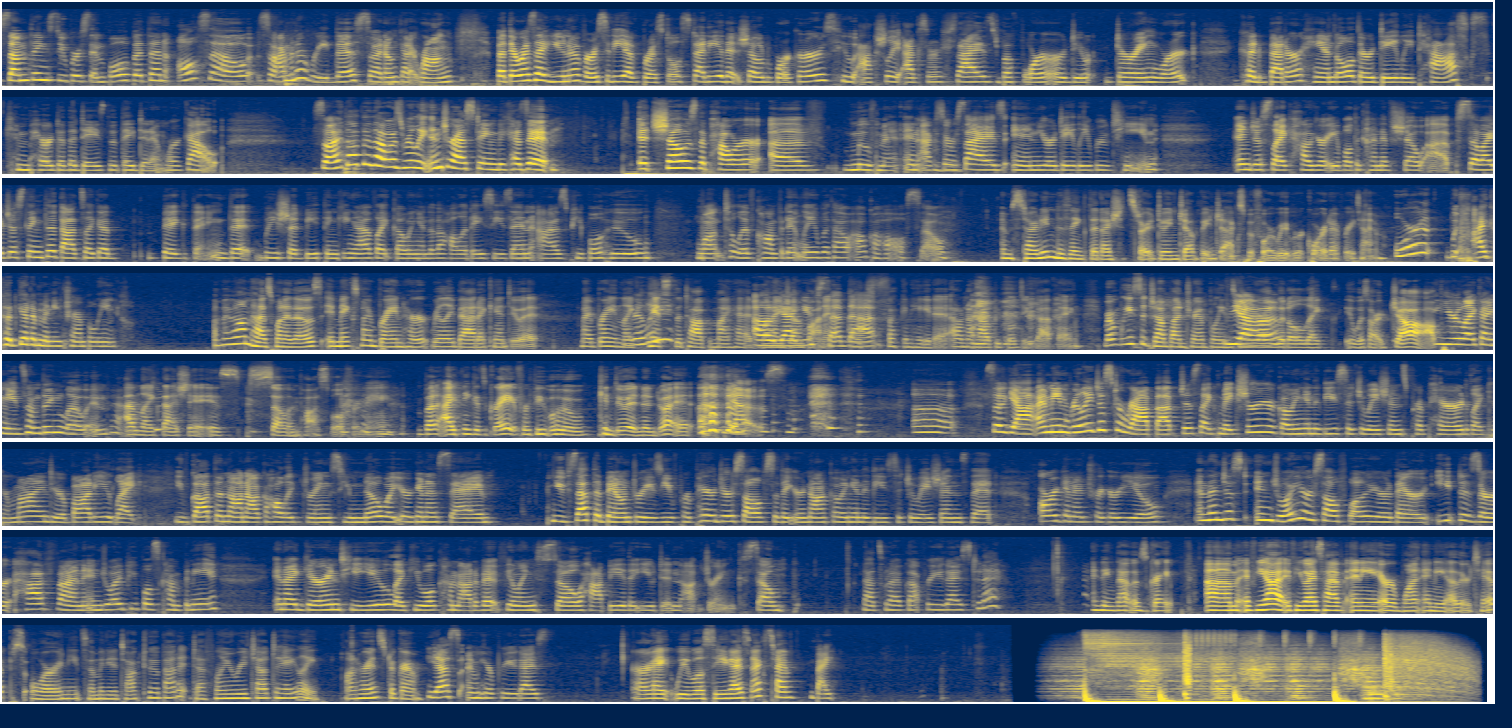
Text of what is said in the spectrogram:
something super simple, but then also, so I'm going to read this so I don't get it wrong, but there was a University of Bristol study that showed workers who actually exercised before or du- during work could better handle their daily tasks compared to the days that they didn't work out. So I thought that that was really interesting because it it shows the power of movement and mm-hmm. exercise mm-hmm. in your daily routine and just like how you're able to kind of show up. So I just think that that's like a big thing that we should be thinking of like going into the holiday season as people who want to live confidently without alcohol. So I'm starting to think that I should start doing jumping jacks before we record every time. Or I could get a mini trampoline. My mom has one of those. It makes my brain hurt really bad. I can't do it. My brain like really? hits the top of my head oh, when yeah, I jump on it. That. I fucking hate it. I don't know how people do that thing. Remember we used to jump on trampolines yeah. when we were little, like it was our job. You're like, I need something low impact. I'm like, that shit is so impossible for me. but I think it's great for people who can do it and enjoy it. yes. Uh so yeah, I mean really just to wrap up, just like make sure you're going into these situations prepared, like your mind, your body, like you've got the non-alcoholic drinks, you know what you're going to say you've set the boundaries, you've prepared yourself so that you're not going into these situations that are going to trigger you. And then just enjoy yourself while you're there. Eat dessert, have fun, enjoy people's company. And I guarantee you, like, you will come out of it feeling so happy that you did not drink. So that's what I've got for you guys today. I think that was great. Um, if yeah, if you guys have any or want any other tips or need somebody to talk to about it, definitely reach out to Haley on her Instagram. Yes, I'm here for you guys. All right. We will see you guys next time. Bye.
